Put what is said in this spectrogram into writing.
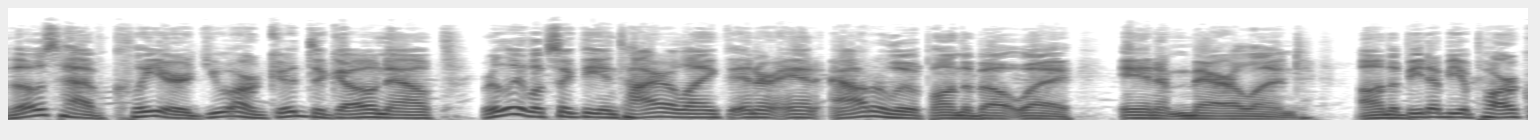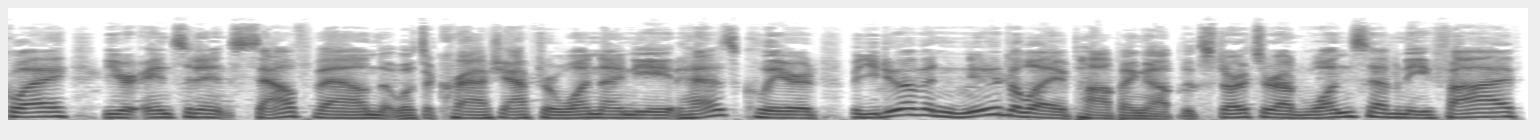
those have cleared. You are good to go now. Really looks like the entire length inner and outer loop on the Beltway in Maryland. On the BW Parkway, your incident southbound that was a crash after 198 has cleared, but you do have a new delay popping up that starts around 175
